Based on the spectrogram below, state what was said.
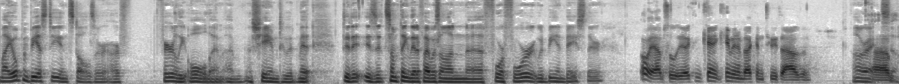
my OpenBSD installs are, are fairly old. I'm, I'm ashamed to admit. Did it? Is it something that if I was on uh, 4.4, it would be in base there? Oh, yeah, absolutely. I came, came in back in 2000. All right, Um, so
